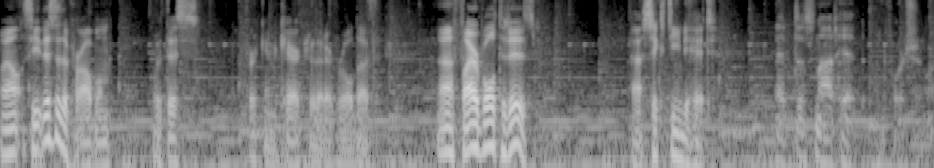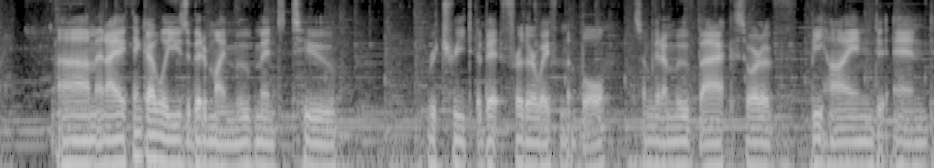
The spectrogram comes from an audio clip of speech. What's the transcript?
Well, see, this is the problem with this freaking character that I've rolled up. Uh, Firebolt it is. Uh, 16 to hit. that does not hit, unfortunately. Um, and I think I will use a bit of my movement to retreat a bit further away from the bull. So I'm going to move back sort of behind and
